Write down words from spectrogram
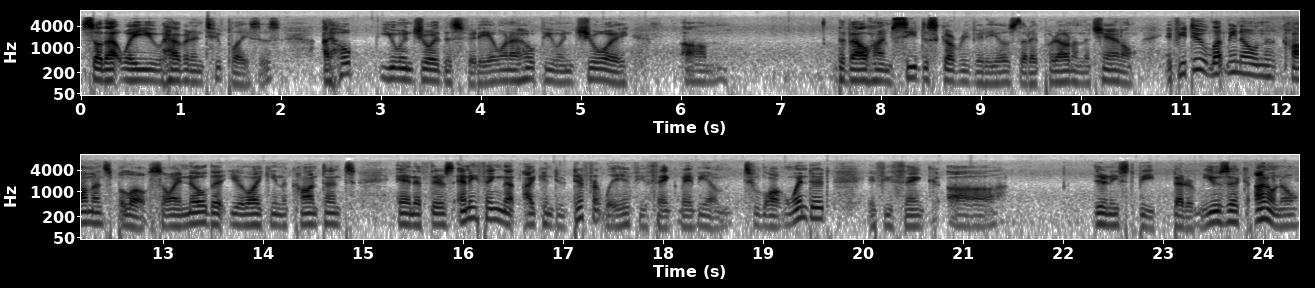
so that way you have it in two places. I hope you enjoyed this video and I hope you enjoy um, the Valheim seed discovery videos that I put out on the channel. If you do, let me know in the comments below so I know that you're liking the content and if there's anything that I can do differently, if you think maybe I'm too long-winded, if you think uh, there needs to be better music. I don't know,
